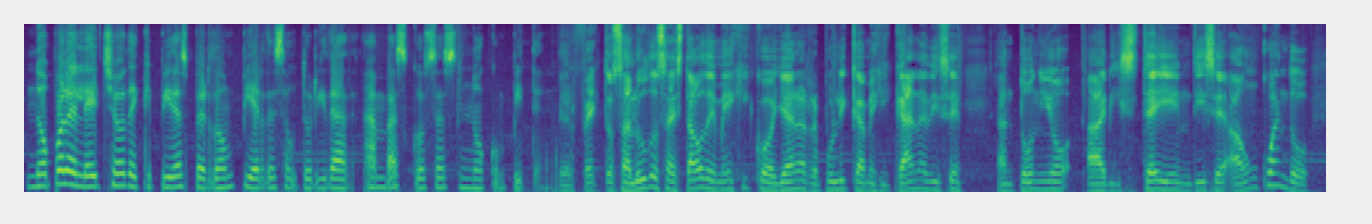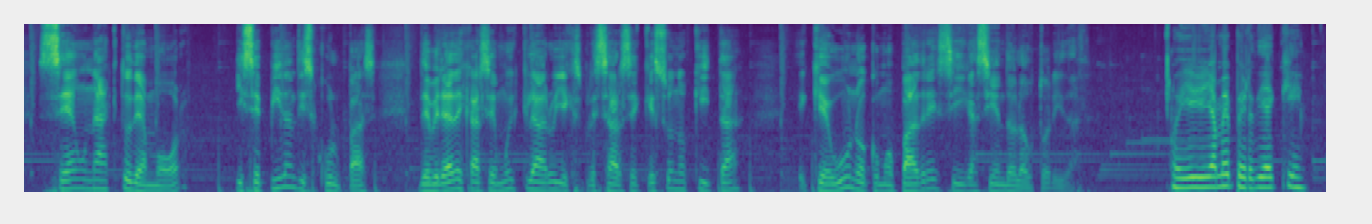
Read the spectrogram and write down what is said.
No por el hecho de que pidas perdón pierdes autoridad. Ambas cosas no compiten. Perfecto. Saludos a Estado de México, allá en la República Mexicana, dice Antonio Aristein. Dice, aun cuando sea un acto de amor, y se pidan disculpas, debería dejarse muy claro y expresarse que eso no quita eh, que uno como padre siga siendo la autoridad. Oye, yo ya me perdí aquí.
